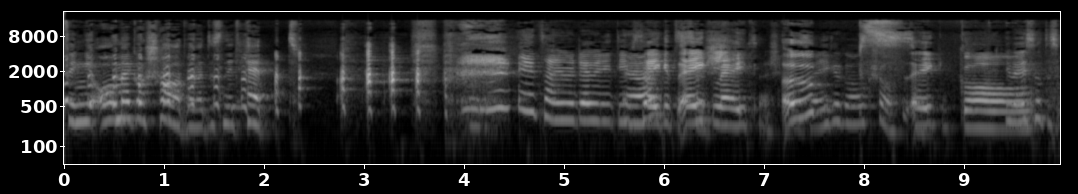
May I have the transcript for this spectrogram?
finde ich auch mega schade, wenn man das nicht hat. Jetzt habe ich mir definitiv Ja, das eigenes das Ei hast- gelegt. das hast du ins Ups, Goal egal. Ich weiss noch, das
